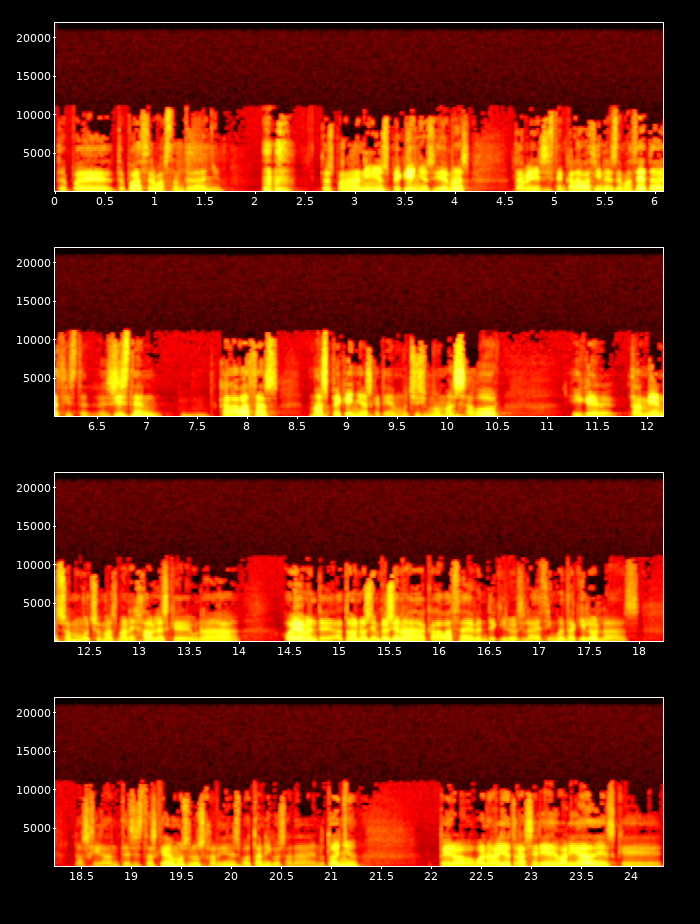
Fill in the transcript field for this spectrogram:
te puede, te puede hacer bastante daño. Entonces, para niños pequeños y demás, también existen calabacines de maceta, existen, existen mm, calabazas más pequeñas que tienen muchísimo más sabor y que también son mucho más manejables que una... Obviamente, a todos nos impresiona la calabaza de 20 kilos y la de 50 kilos, las, las gigantes estas que vemos en los jardines botánicos ahora en otoño, pero bueno, hay otra serie de variedades que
